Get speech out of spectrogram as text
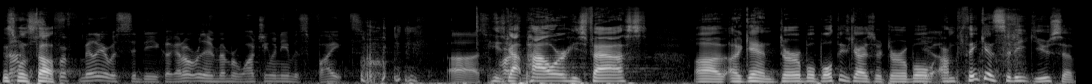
This not one's tough. Super familiar with Sodiq. Like I don't really remember watching any of his fights. Uh, so He's hard got for me- power. He's fast. Uh, again, durable. Both these guys are durable. Yeah. I'm thinking Sodiq Yusuff.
